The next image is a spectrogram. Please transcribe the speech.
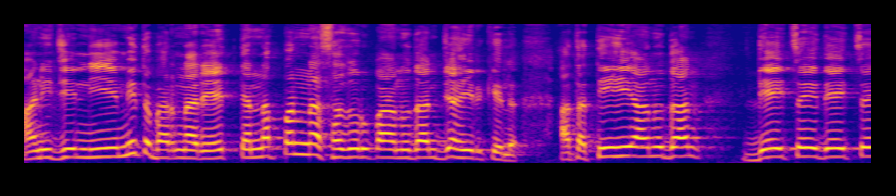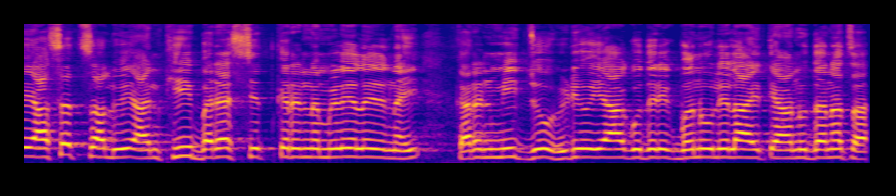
आणि जे नियमित भरणारे आहेत त्यांना पन्नास हजार रुपये अनुदान जाहीर केलं. आता तेही अनुदान द्यायचं आहे द्यायचं आहे असंच चालू आहे. आणखी बऱ्याच शेतकऱ्यांना मिळालेलं नाही. कारण मी जो व्हिडिओ या अगोदर एक बनवलेला आहे त्या अनुदानाचा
